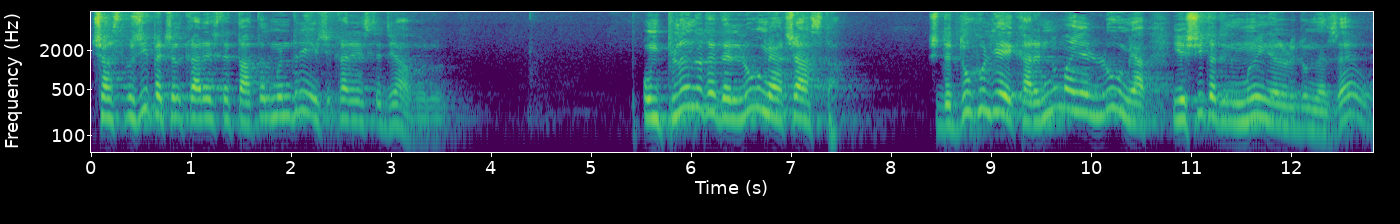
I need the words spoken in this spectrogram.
ci a sluji pe cel care este tatăl mândriei și care este diavolul. Umplându-te de lumea aceasta și de Duhul ei, care nu mai e lumea ieșită din mâinile lui Dumnezeu,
